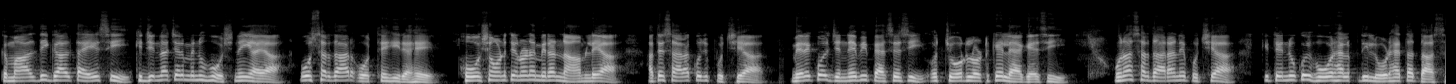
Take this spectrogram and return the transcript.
ਕਮਾਲ ਦੀ ਗੱਲ ਤਾਂ ਇਹ ਸੀ ਕਿ ਜਿੰਨਾ ਚਿਰ ਮੈਨੂੰ ਹੋਸ਼ ਨਹੀਂ ਆਇਆ, ਉਹ ਸਰਦਾਰ ਉੱਥੇ ਹੀ ਰਹੇ। ਹੋਸ਼ ਆਉਣ ਤੇ ਉਹਨਾਂ ਨੇ ਮੇਰਾ ਨਾਮ ਲਿਆ ਅਤੇ ਸਾਰਾ ਕੁਝ ਪੁੱਛਿਆ। ਮੇਰੇ ਕੋਲ ਜਿੰਨੇ ਵੀ ਪੈਸੇ ਸੀ, ਉਹ ਚੋਰ ਲੁੱਟ ਕੇ ਲੈ ਗਏ ਸੀ। ਉਹਨਾਂ ਸਰਦਾਰਾਂ ਨੇ ਪੁੱਛਿਆ ਕਿ ਤੈਨੂੰ ਕੋਈ ਹੋਰ ਹੈਲਪ ਦੀ ਲੋੜ ਹੈ ਤਾਂ ਦੱਸ।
